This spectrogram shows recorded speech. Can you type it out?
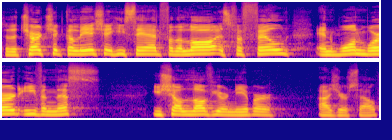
To the church at Galatia, he said, For the law is fulfilled in one word, even this you shall love your neighbor as yourself.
